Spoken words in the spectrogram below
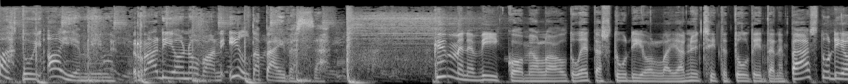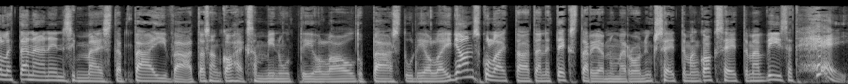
tapahtui aiemmin Radionovan iltapäivässä. Kymmenen viikkoa me ollaan oltu etästudiolla ja nyt sitten tultiin tänne päästudiolle tänään ensimmäistä päivää. Tasan kahdeksan minuuttia ollaan oltu päästudiolla. Ja Jansku laittaa tänne tekstarian numeroon 17275, että hei,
